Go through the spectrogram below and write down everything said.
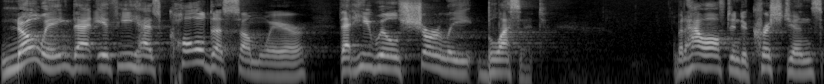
knowing that if He has called us somewhere, that He will surely bless it. But how often do Christians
